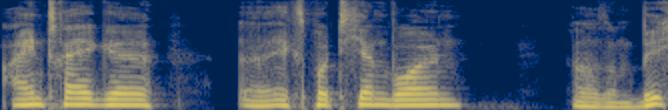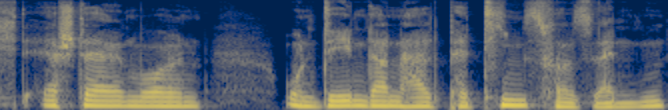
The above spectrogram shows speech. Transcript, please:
Einträge äh, exportieren wollen, oder so einen Bericht erstellen wollen und den dann halt per Teams versenden.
